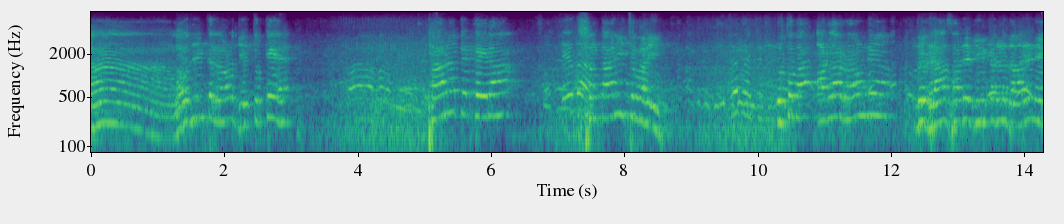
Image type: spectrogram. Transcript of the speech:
ਹਾਂ, ਲਓ ਜੀ, ਇੱਕ ਜਿੱਤ ਚੁੱਕੇ ਹੈ। 18 ਤੇ 13 47 44 ਉਸ ਤੋਂ ਬਾਅਦ ਅਗਲਾ ਰਾਉਂਡ ਨੇ, ਜੋ ਡਰਾ ਸਾਡੇ ਵੀਰ ਕੱਢਣ ਜਾ ਰਹੇ ਨੇ।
